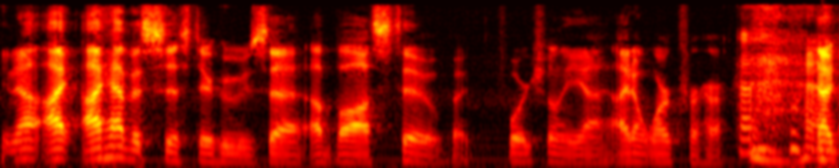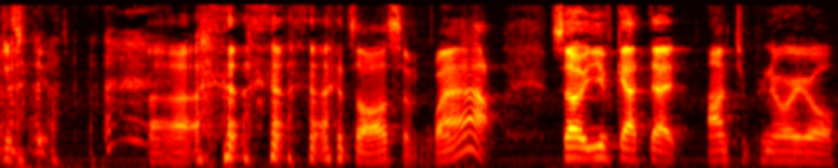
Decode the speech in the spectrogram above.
you know, I, I have a sister who's uh, a boss too, but fortunately, uh, I don't work for her. no, just kidding. Uh, that's awesome. Wow. So you've got that entrepreneurial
